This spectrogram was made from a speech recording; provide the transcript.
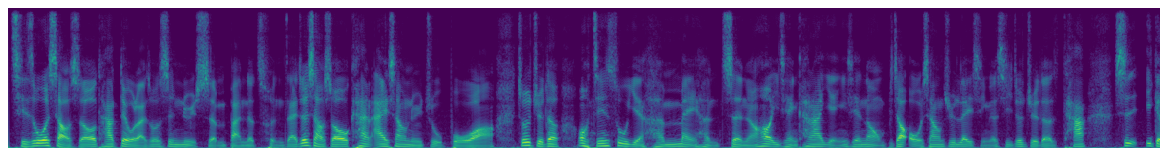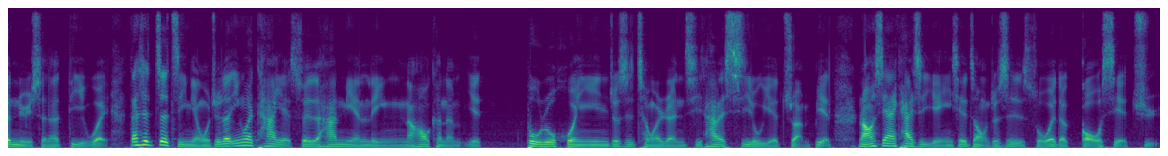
其实我小时候，他对我来说是女神般的存在。就小时候看《爱上女主播》啊，就会觉得哦，金素妍很美很正。然后以前看她演一些那种比较偶像剧类型的戏，就觉得她是一个女神的地位。但是这几年，我觉得因为她也随着她年龄，然后可能也。步入婚姻就是成为人妻，他的戏路也转变，然后现在开始演一些这种就是所谓的狗血剧，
